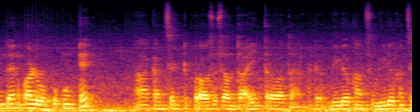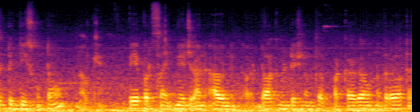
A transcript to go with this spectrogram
ఉందని వాళ్ళు ఒప్పుకుంటే ఆ కన్సెంట్ ప్రాసెస్ అంతా అయిన తర్వాత అంటే వీడియో కాన్స్ వీడియో కన్సెంట్ తీసుకుంటాము. ఓకే. పేపర్ సిగ్నేచర్ డాక్యుమెంటేషన్ అంతా పక్కాగా ఉన్న తర్వాత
